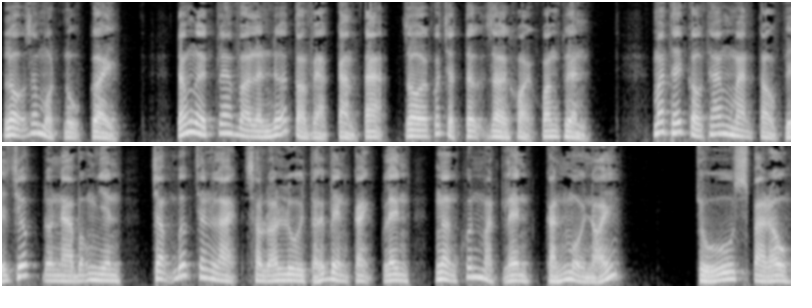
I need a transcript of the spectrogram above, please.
lộ ra một nụ cười. Đám người Clever lần nữa tỏ vẻ cảm tạ, rồi có trật tự rời khỏi khoang thuyền. Mắt thấy cầu thang mạn tàu phía trước, Donna bỗng nhiên chậm bước chân lại, sau đó lui tới bên cạnh lên, ngẩng khuôn mặt lên, cắn môi nói. Chú Sparrow,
